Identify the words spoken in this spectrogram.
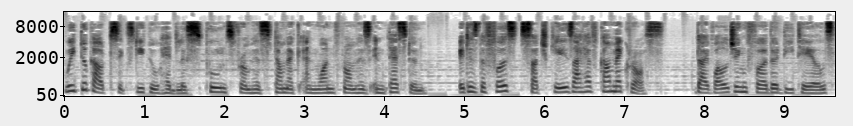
we took out 62 headless spoons from his stomach and one from his intestine. It is the first such case I have come across. Divulging further details,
